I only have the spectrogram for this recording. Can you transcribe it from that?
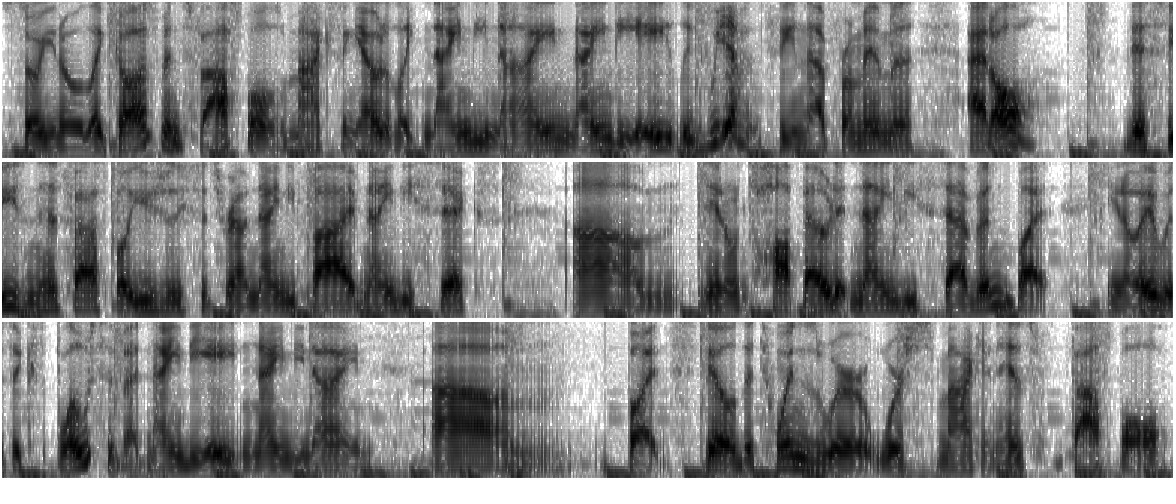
So, you know, like Gausman's fastball is maxing out at like 99, 98. Like, we haven't seen that from him uh, at all this season. His fastball usually sits around 95, 96, um, you know, top out at 97, but, you know, it was explosive at 98 and 99. Um, but still, the Twins were, were smacking his fastball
